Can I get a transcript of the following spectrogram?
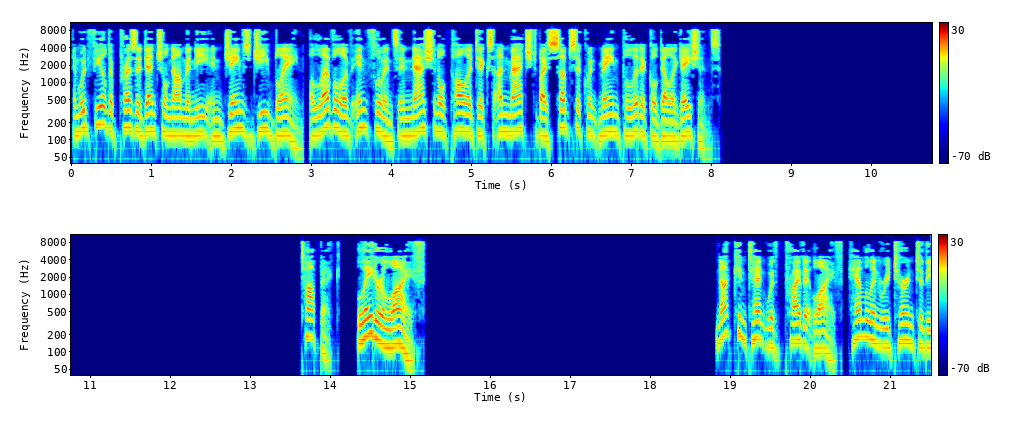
and would field a presidential nominee in James G. Blaine, a level of influence in national politics unmatched by subsequent Maine political delegations. Topic Later life Not content with private life, Hamlin returned to the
